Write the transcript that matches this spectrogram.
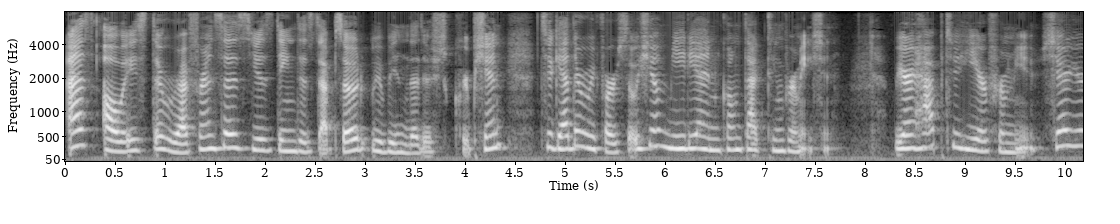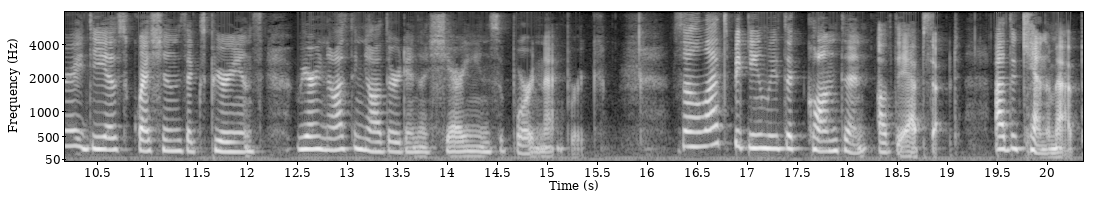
As always, the references used in this episode will be in the description, together with our social media and contact information. We are happy to hear from you. Share your ideas, questions, experience. We are nothing other than a sharing and support network. So let's begin with the content of the episode aducanumab.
